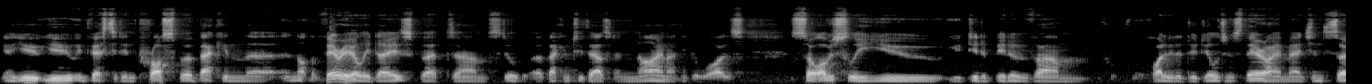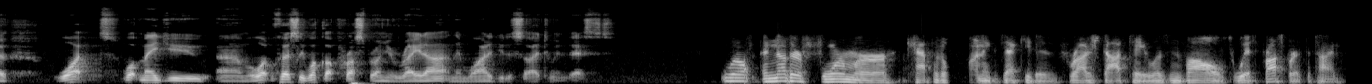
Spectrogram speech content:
you, know, you, you invested in Prosper back in the not the very early days, but um, still uh, back in 2009, I think it was. So obviously you you did a bit of um, quite a bit of due diligence there, I imagine. So what what made you um, what firstly what got Prosper on your radar, and then why did you decide to invest? Well, another former Capital One executive, Raj Date, was involved with Prosper at the time.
